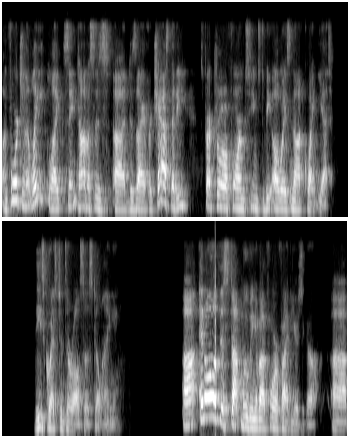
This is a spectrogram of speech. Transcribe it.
unfortunately, like St. Thomas's uh, desire for chastity, Structural reform seems to be always not quite yet. These questions are also still hanging. Uh, and all of this stopped moving about four or five years ago. Uh,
